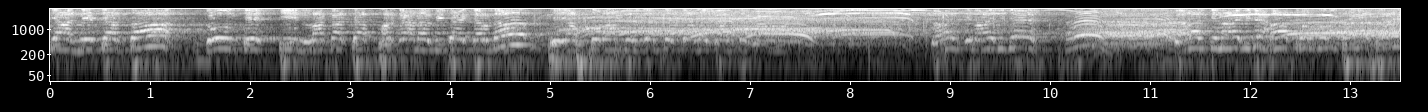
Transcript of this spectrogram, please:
त्या नेत्यांचा दोन ते तीन लाखाच्या फरकानं विजय नाही विजय। कराल की नाही विजय हात वर करून सांगा सगळे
